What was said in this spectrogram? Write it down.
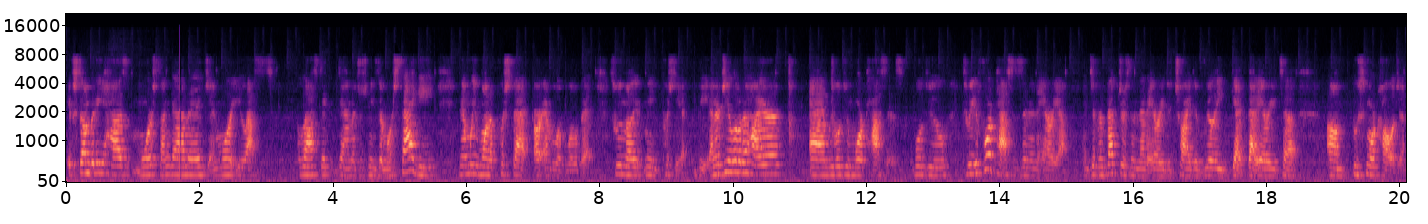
If somebody has more sun damage and more elast- elastic damage, which means they're more saggy, then we want to push that our envelope a little bit. So we might we push the, the energy a little bit higher, and we will do more passes. We'll do three to four passes in an area and different vectors in that area to try to really get that area to um, boost more collagen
